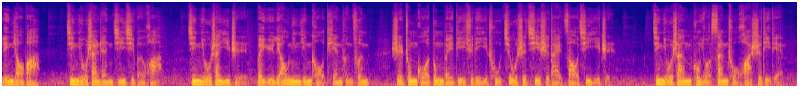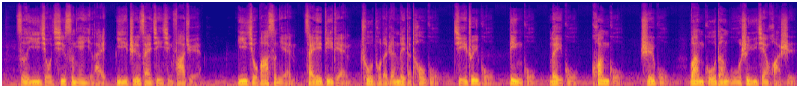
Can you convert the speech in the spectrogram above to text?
零幺八，金牛山人及其文化。金牛山遗址位于辽宁营口田屯村，是中国东北地区的一处旧石器时代早期遗址。金牛山共有三处化石地点，自一九七四年以来一直在进行发掘。一九八四年，在 A 地点出土了人类的头骨、脊椎骨、髌骨、肋骨、髋骨、耻骨、腕骨等五十余件化石。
